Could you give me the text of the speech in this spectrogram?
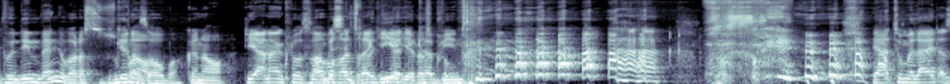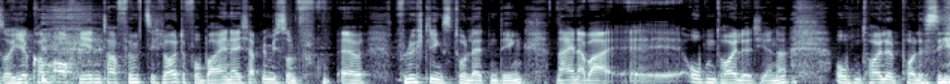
für den Menge war das super Genau, sauber. genau. Die anderen Klos waren ein bisschen dreckiger, die. Kabinen. ja, tut mir leid. Also hier kommen auch jeden Tag 50 Leute vorbei. Ne? Ich habe nämlich so ein äh, Flüchtlingstoilettending. Nein, aber äh, Open Toilet hier, ne? Open Toilet Policy.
